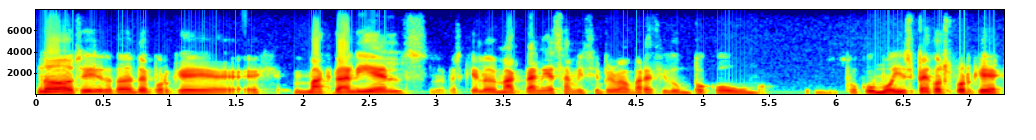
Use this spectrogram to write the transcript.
No, sí, exactamente, porque eh, McDaniels, es que lo de McDaniels a mí siempre me ha parecido un poco humo, un poco humo y espejos, porque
